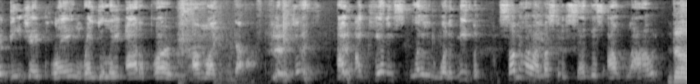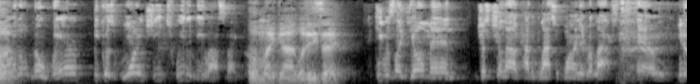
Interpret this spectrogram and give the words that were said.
a DJ playing regulate at a party, I'm like, nah. Just, I, I can't explain what it means, but somehow I must have said this out loud. Dog. I don't know where, because Warren G tweeted me last night. oh my god, what did he say? He was like, yo, man, just chill out, have a glass of wine, and relax. And, you know,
